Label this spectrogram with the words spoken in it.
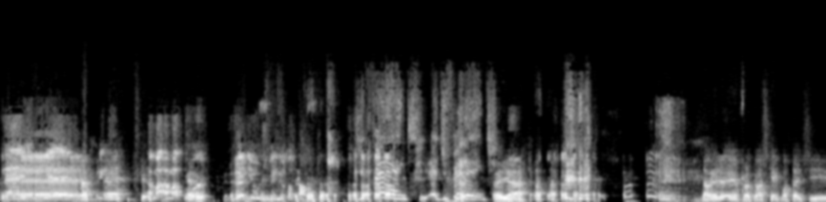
Né? É, é, é, amador. Juvenil, juvenil total. Diferente, é diferente. É, yeah. Não, eu, eu, pronto, eu acho que é importante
